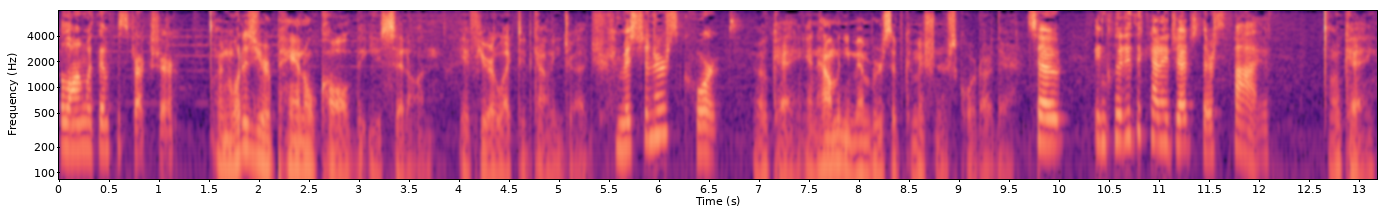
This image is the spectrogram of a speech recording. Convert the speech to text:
along with infrastructure. And what is your panel called that you sit on if you're elected county judge? Commissioner's Court. Okay. And how many members of Commissioner's Court are there? So, including the county judge, there's five. Okay.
